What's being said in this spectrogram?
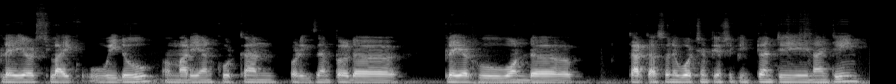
players like we do. Marian Curcan, for example, the player who won the Carcassonne World Championship in 2019.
